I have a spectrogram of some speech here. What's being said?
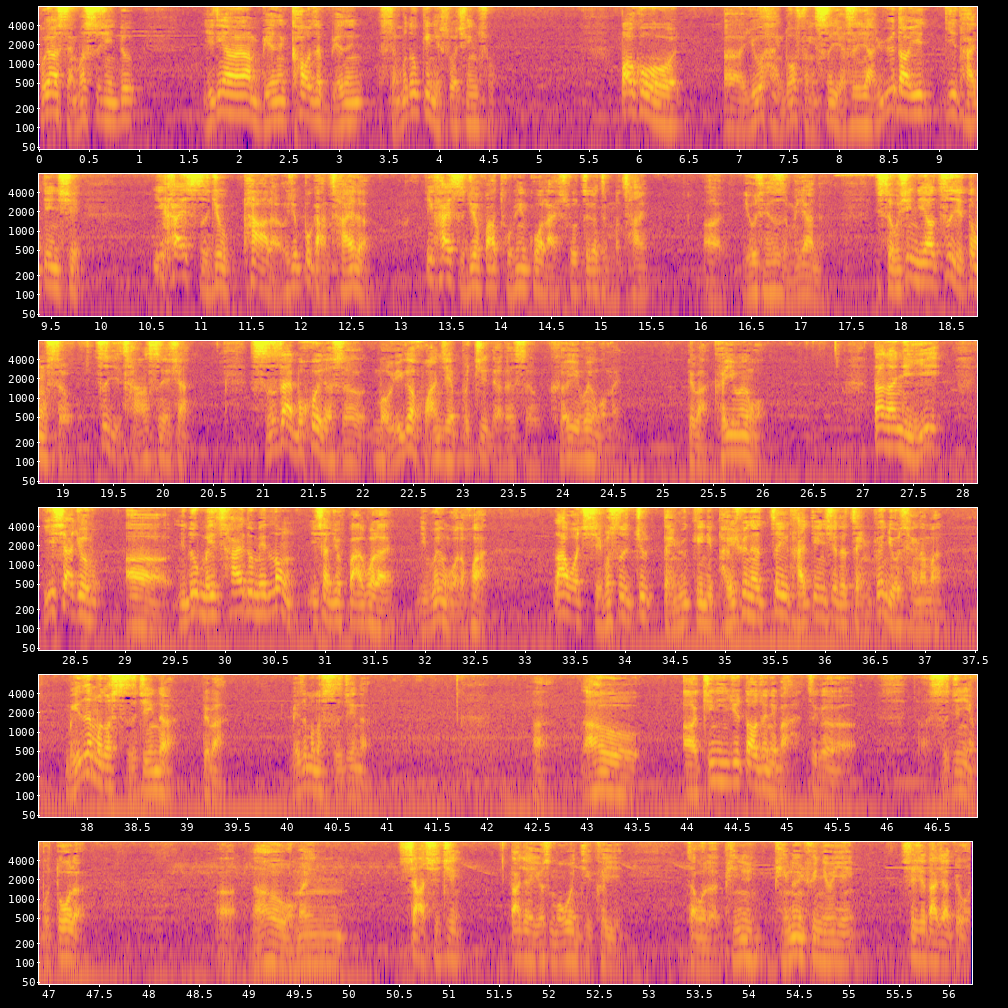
不要什么事情都一定要让别人靠着别人什么都跟你说清楚。包括呃，有很多粉丝也是一样，遇到一一台电器，一开始就怕了，我就不敢拆了，一开始就发图片过来说这个怎么拆，啊，流程是怎么样的。首先你要自己动手，自己尝试一下。实在不会的时候，某一个环节不记得的时候，可以问我们，对吧？可以问我。当然，你一一下就呃，你都没拆都没弄，一下就发过来，你问我的话，那我岂不是就等于给你培训了这一台电器的整个流程了吗？没这么多时间的，对吧？没这么多时间的。啊，然后啊，今天就到这里吧，这个时间也不多了。呃，然后我们。下期见，大家有什么问题可以在我的评论评论区留言，谢谢大家对我。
